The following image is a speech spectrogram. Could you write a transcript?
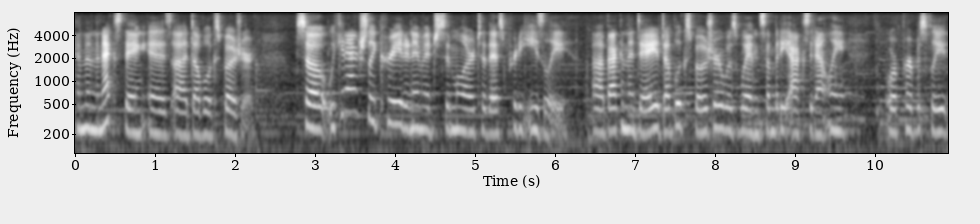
And then the next thing is uh, double exposure. So we can actually create an image similar to this pretty easily. Uh, back in the day, double exposure was when somebody accidentally or purposefully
